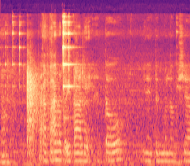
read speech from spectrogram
Ah, ta- paano to itali? Ito, initan mo lang siya.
